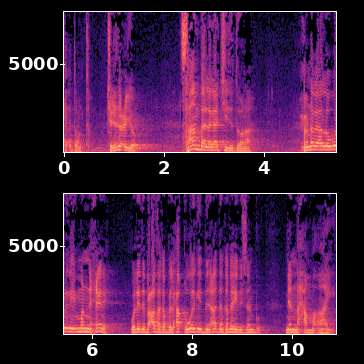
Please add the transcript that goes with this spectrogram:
kici doonta jirricyo saan baa lagaa jiidi doonaa. Wuxuu nabi allo weligay ma nixine walidii bacaka bilxaqi weligay bini aadam kama haybaysan buur nin naxa ma ahayn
